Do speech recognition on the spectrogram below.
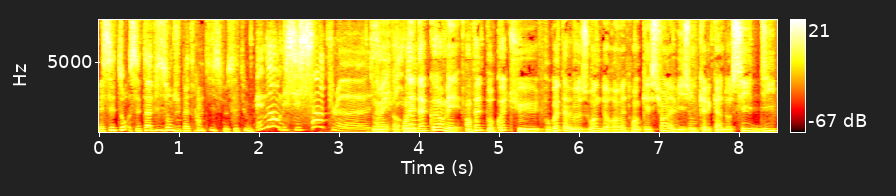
Mais c'est ton- c'est ta vision du patriotisme, c'est tout. Mais non, mais c'est simple. euh, Non mais on est d'accord, mais en fait pourquoi tu pourquoi as besoin de remettre en question la vision de quelqu'un d'autre? S'il dit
